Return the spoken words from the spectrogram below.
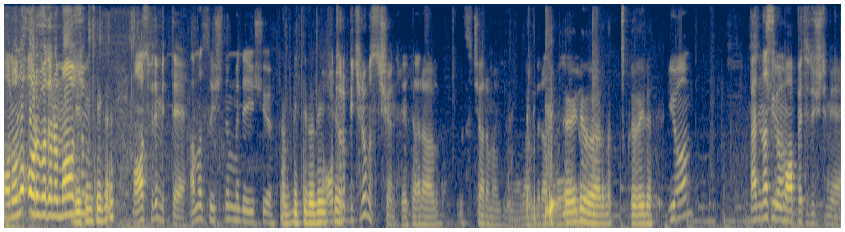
Onunu orvadını kaç? Mousepad'im bitti. Ama sıçtın mı değişiyor. Ha, Bir kilo değişiyor. Oturup bir kilo mu sıçıyorsun? Yeter abi. Sıçarım acım ya. Ben biraz Öyle bu arada. Öyle. Yiyorum Ben nasıl bir Sıçıyorum. muhabbete düştüm ya?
